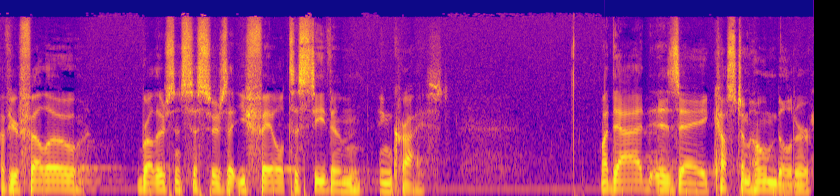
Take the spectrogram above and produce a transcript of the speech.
of your fellow brothers and sisters that you fail to see them in Christ. My dad is a custom home builder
